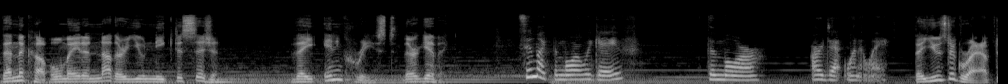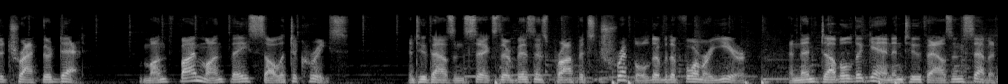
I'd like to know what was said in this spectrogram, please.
Then the couple made another unique decision. They increased their giving. It seemed like the more we gave, the more our debt went away. They used a graph to track their debt. Month by month, they saw it decrease. In 2006, their business profits tripled over the former year and then doubled again in 2007.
